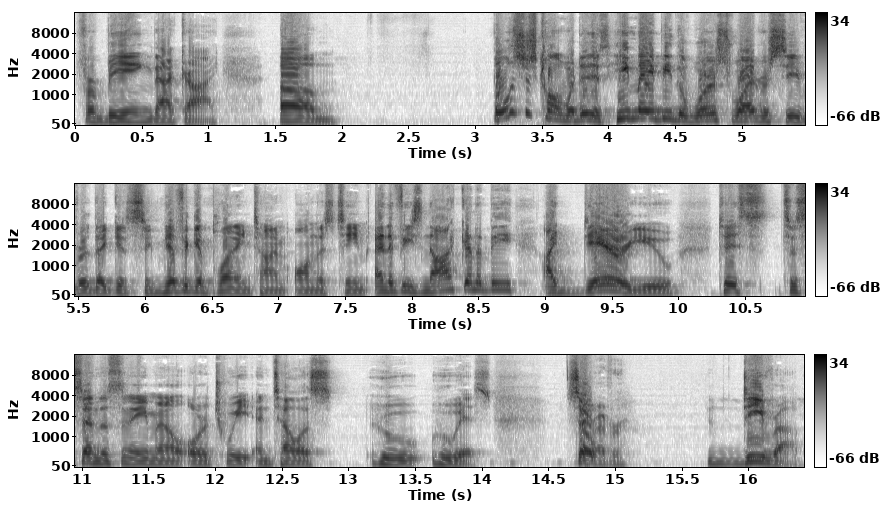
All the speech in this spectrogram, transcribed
for being that guy. Um, but let's just call it what it is. He may be the worst wide receiver that gets significant playing time on this team. And if he's not going to be, I dare you to to send us an email or a tweet and tell us who who is. So. Forever. D Rob.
